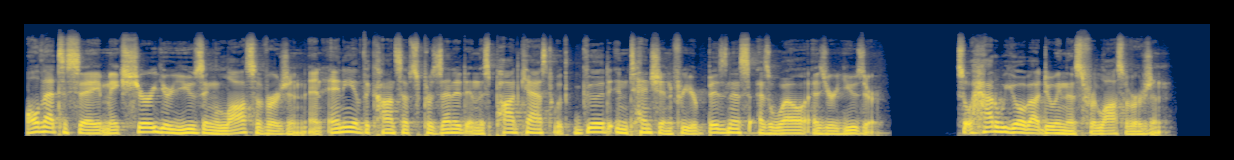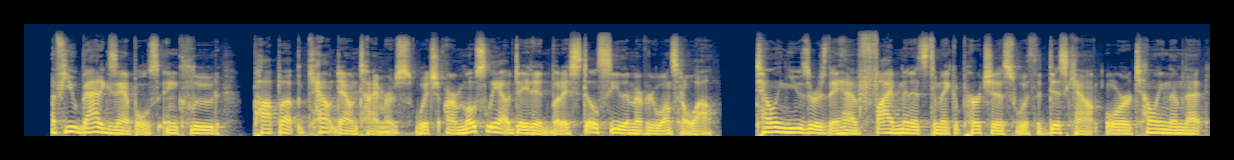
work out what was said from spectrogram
All that to say, make sure you're using loss aversion and any of the concepts presented in this podcast with good intention for your business as well as your user. So, how do we go about doing this for loss aversion? A few bad examples include pop up countdown timers, which are mostly outdated, but I still see them every once in a while. Telling users they have five minutes to make a purchase with a discount, or telling them that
